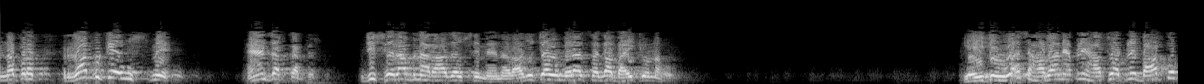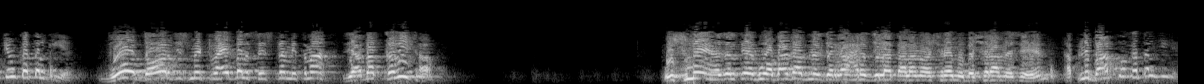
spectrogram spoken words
نفرت رب کے اس میں ہینڈ اپ کرتے جس سے رب ناراض ہے اس سے میں ناراض ہوں، چاہے وہ میرا سگا بھائی کیوں نہ ہو. یہی تو ہوا، صحابہ نے اپنے ہاتھوں اپنے باپ کو کیوں قتل کیا؟ وہ دور جس میں ٹرائبل سسٹم اتنا زیادہ کبھی تھا اس میں حضرت ابو عبیدہ ابن الجراح رضی اللہ تعالیٰ نے اشرح مبشرہ میں سے اپنے باپ کو قتل کیا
